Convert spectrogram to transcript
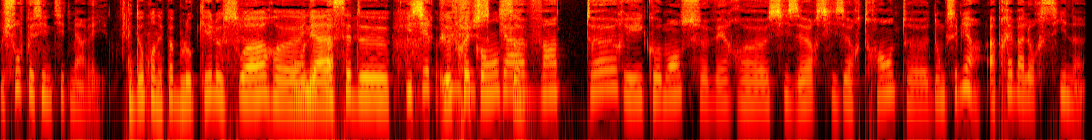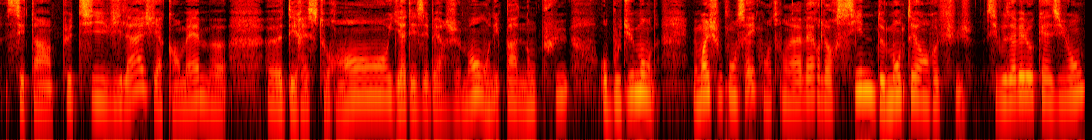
Mais je trouve que c'est une petite merveille. Et donc on n'est pas bloqué le soir. Euh, il y a assez de, il de fréquences. Jusqu'à 20 et il commence vers 6h, 6h30. Donc c'est bien. Après Valorcine, c'est un petit village. Il y a quand même euh, des restaurants, il y a des hébergements. On n'est pas non plus au bout du monde. Mais moi, je vous conseille, quand on est vers Valorcine, de monter en refuge. Si vous avez l'occasion,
